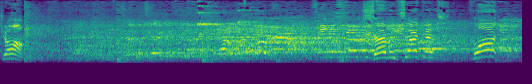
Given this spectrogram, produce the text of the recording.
Jump. Seven seconds. Clock.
